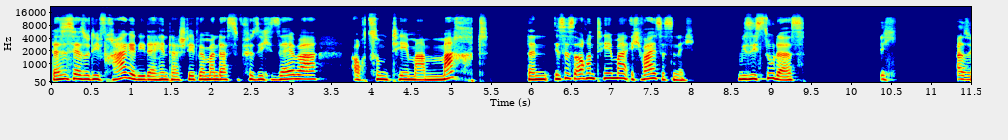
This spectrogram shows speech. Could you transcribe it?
das ist ja so die Frage, die dahinter steht. Wenn man das für sich selber auch zum Thema macht, dann ist es auch ein Thema. Ich weiß es nicht. Wie siehst du das? ich, also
